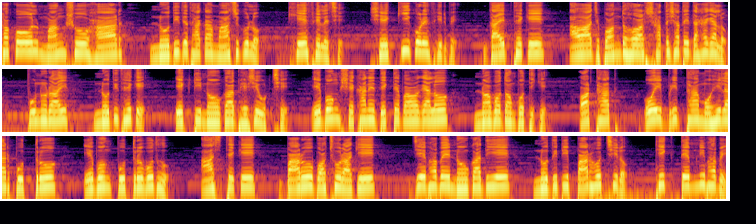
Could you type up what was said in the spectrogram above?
সকল মাংস, হাড়, নদীতে থাকা মাছগুলো খেয়ে ফেলেছে। সে কি করে ফিরবে? গায়েব থেকে আওয়াজ বন্ধ হওয়ার সাথে সাথেই দেখা গেল, পুনরায় নদী থেকে একটি নৌকা ভেসে উঠছে এবং সেখানে দেখতে পাওয়া গেল নবদম্পতিকে। অর্থাৎ ওই বৃদ্ধা মহিলার পুত্র এবং পুত্রবধূ আজ থেকে বারো বছর আগে যেভাবে নৌকা দিয়ে নদীটি পার হচ্ছিল, ঠিক তেমনিভাবে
